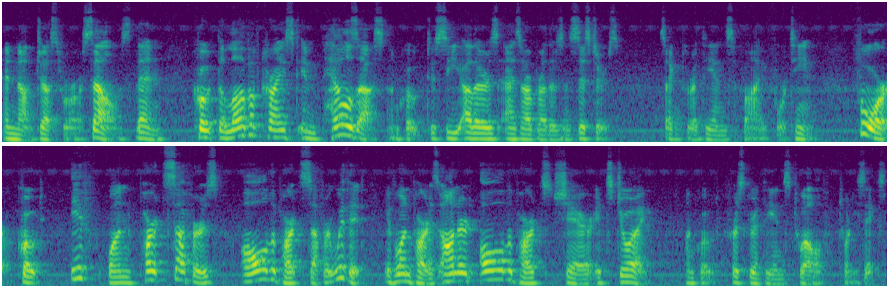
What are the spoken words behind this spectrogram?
and not just for ourselves, then quote, the love of Christ impels us, to see others as our brothers and sisters. 2 Corinthians 5.14. For, quote, if one part suffers, all the parts suffer with it. If one part is honored, all the parts share its joy. Unquote. 1 Corinthians 12.26.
